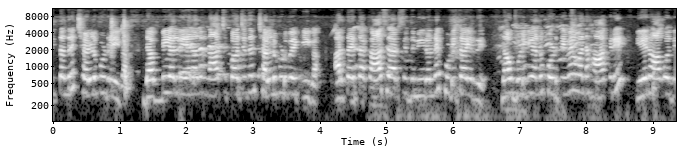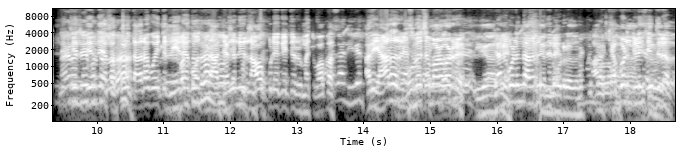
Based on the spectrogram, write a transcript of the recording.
ಇತ್ತಂದ್ರೆ ಚೆಲ್ಲು ಬಿಡ್ರಿ ಈಗ. ಡಬ್ಬಿಯಲ್ಲಿ ಏನಾದ್ರೂ ನಾಚು ಪಾಚಿದ್ರೆ ಚೆಲ್ಲು ಬಿಡ್ಬೇಕು ಈಗ. ಅರ್ಥ ಆಯ್ತಾ? ಕಾಸಿ ಆರಿಸಿದ ನೀರನ್ನೇ ಕುಡಿತಾ ಇರ್ರಿ. ನಾವು ಗುಳಿಗೆಯನ್ನು ಕೊಡ್ತೀವಿ ಅವನ್ನ ಹಾಕ್ರಿ ಏನು ಆಗೋದಿಲ್ಲ. ನಾವು ಕುಡಿಯಕೈತಿವ್ರಿ ಮತ್ತೆ ವಾಪಸ್. ಅದ್ ಯಾರು ರೆಸ್ಪಾನ್ಸ್ ಮಾಡ್ಬೇಡ್ರಿ? ಜನಗಳಿಂದ ಅದ್ರ ಕೆಬ್ಬಣ ತಿಳಿಸಿದ್ರಿ ಅದು.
